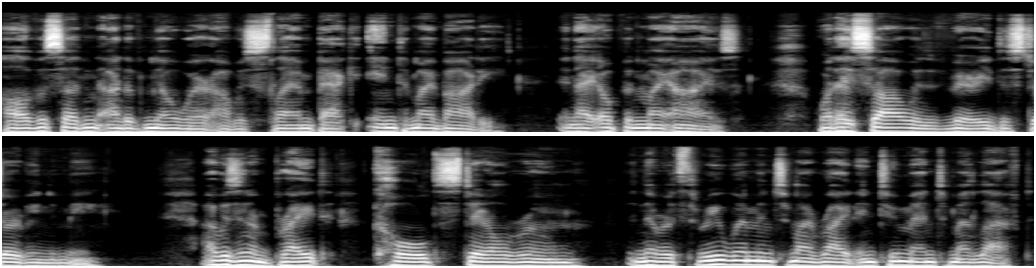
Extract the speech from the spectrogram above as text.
All of a sudden, out of nowhere, I was slammed back into my body, and I opened my eyes. What I saw was very disturbing to me. I was in a bright, cold, sterile room, and there were three women to my right and two men to my left,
